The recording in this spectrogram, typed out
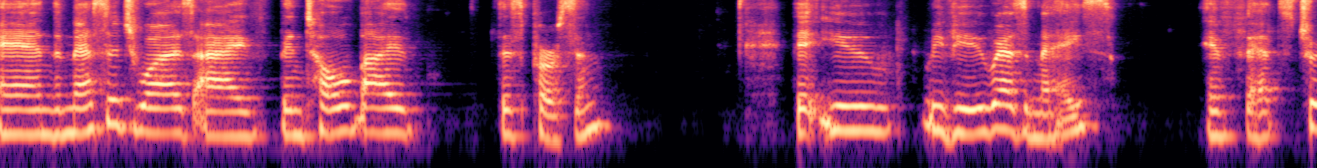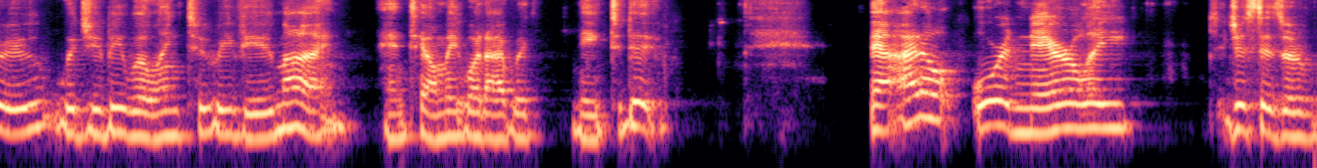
And the message was I've been told by this person that you review resumes. If that's true, would you be willing to review mine and tell me what I would need to do? Now, I don't ordinarily, just as a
